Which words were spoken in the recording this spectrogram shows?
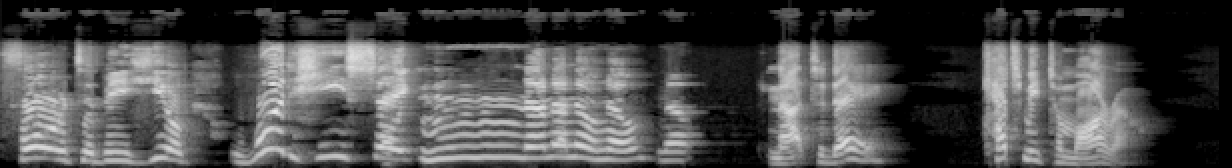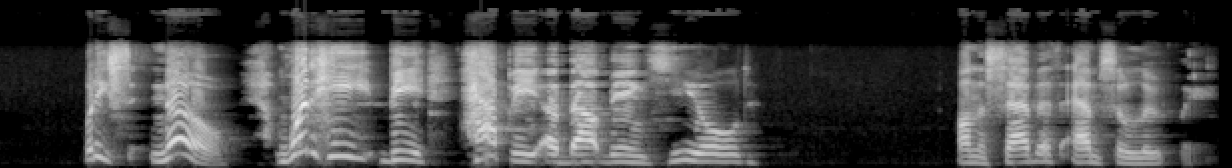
forward to be healed, would he say, mm, No, no, no, no, no, not today. Catch me tomorrow? Would he say, No. Would he be happy about being healed on the Sabbath? Absolutely.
